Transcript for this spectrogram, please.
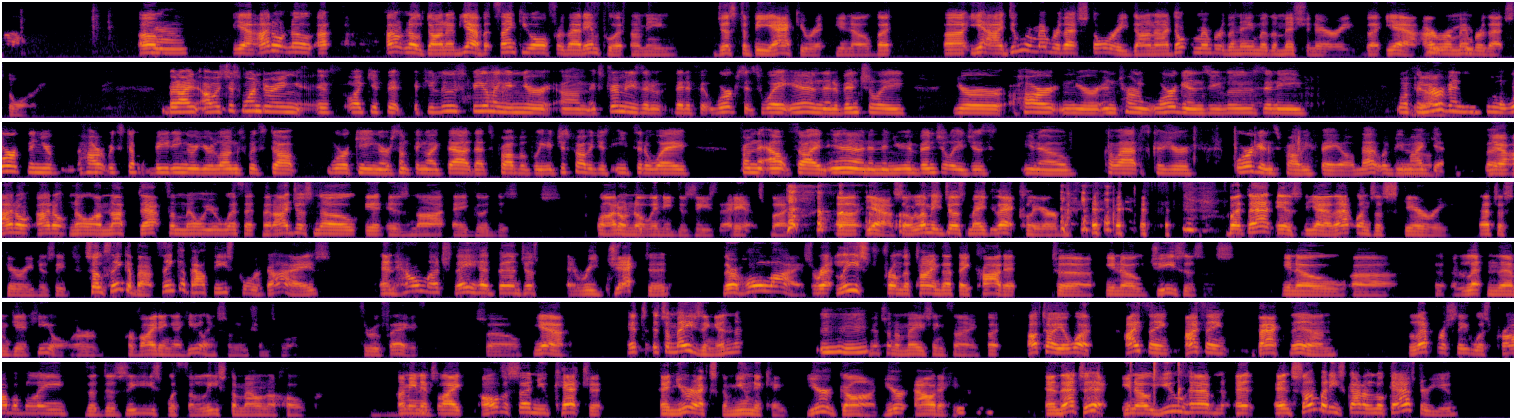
Um. no. yeah i don't know I, I don't know donna yeah but thank you all for that input i mean just to be accurate you know but uh, yeah i do remember that story donna i don't remember the name of the missionary but yeah i remember that story But I, I was just wondering if, like, if it if you lose feeling in your um, extremities, that that if it works its way in, then eventually your heart and your internal organs, you lose any. Well, if the Yeah. nerve endings don't work, then your heart would stop beating, or your lungs would stop working, or something like that. That's probably it. Just probably just eats it away from the outside in, and then you eventually just you know collapse because your organs probably fail. That would be my guess. But- yeah i don't i don't know i'm not that familiar with it but i just know it is not a good disease well i don't know any disease that is but uh, yeah so let me just make that clear. But that is yeah that one's a scary that's a scary disease. So think about think about these poor guys and how much they had been just rejected their whole lives or at least from the time that they caught it to you know jesus's you know uh, letting them get healed or providing a healing solution to them through faith so yeah it's it's amazing isn't it Mm-hmm. it's an amazing thing. But I'll tell you what, I think I think back then leprosy was probably the disease with the least amount of hope. I mean, it's like all of a sudden you catch it and you're excommunicated. You're gone. You're out of here. And that's it. You know, you have and and somebody's got to look after you.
